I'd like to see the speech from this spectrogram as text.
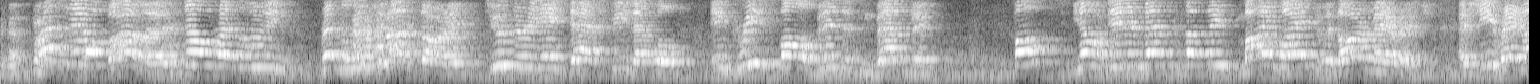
President Obama is still resoluting resolution, I'm sorry, 238-B that will increase small business investment. Folks, you know who didn't invest in something? My wife with our marriage. And she ran off with a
